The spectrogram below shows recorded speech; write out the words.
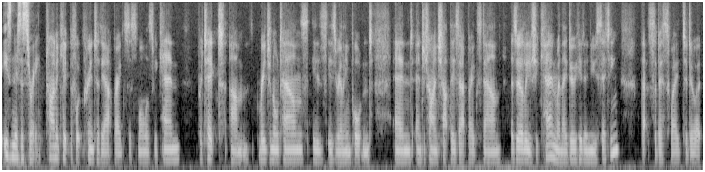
is necessary. Trying to keep the footprint of the outbreaks as small as we can protect um, regional towns is is really important, and and to try and shut these outbreaks down as early as you can when they do hit a new setting. That's the best way to do it.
